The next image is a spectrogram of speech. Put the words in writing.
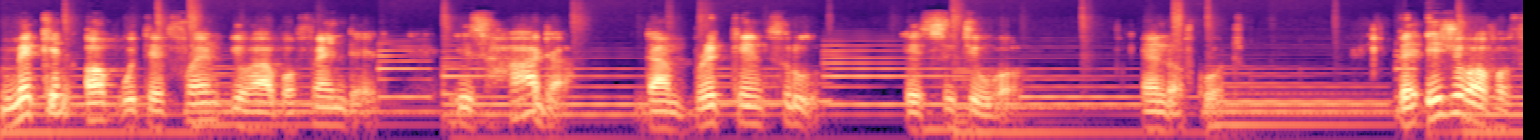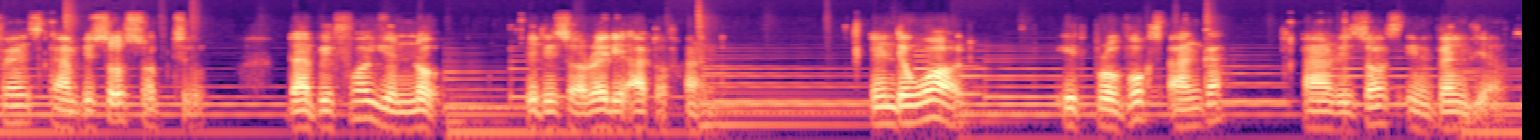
Making up with a friend you have offended is harder than breaking through a city wall. End of quote. The issue of offense can be so subtle that before you know, it is already out of hand. In the world, it provokes anger and results in vengeance.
